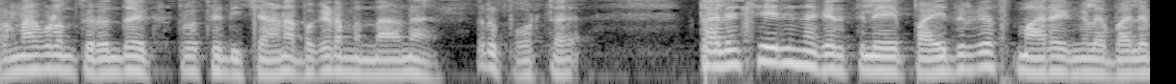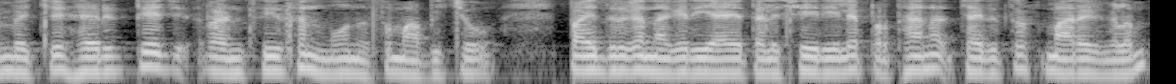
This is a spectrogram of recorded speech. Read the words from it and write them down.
എറണാകുളം തുരന്തോ എക്സ്പ്രസ് ഇടിച്ചാണ് അപകടമെന്നാണ് റിപ്പോർട്ട്. തലശ്ശേരി നഗരത്തിലെ പൈതൃക സ്മാരകങ്ങളെ വലം വെച്ച് ഹെറിറ്റേജ് റൺ സീസൺ മൂന്ന് സമാപിച്ചു. പൈതൃക നഗരിയായ തലശ്ശേരിയിലെ പ്രധാന ചരിത്ര സ്മാരകങ്ങളും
